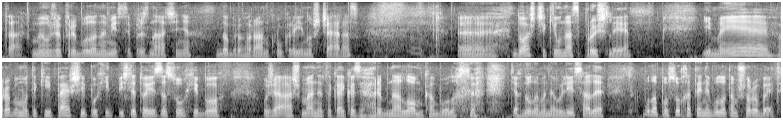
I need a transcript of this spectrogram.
Так, ми вже прибули на місце призначення. Доброго ранку, Україну ще раз. Е, дощики у нас пройшли. І ми робимо такий перший похід після тої засухи, бо вже аж в мене така якась грибна ломка була. Тягнула мене у ліс, але була посуха та й не було там що робити.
